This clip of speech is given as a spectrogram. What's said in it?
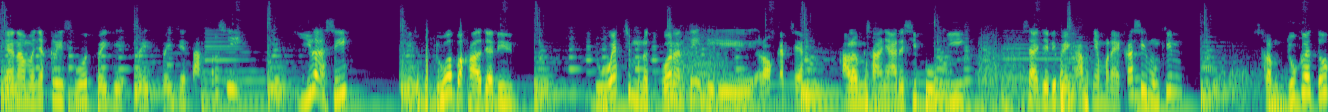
yang namanya Chris Wood PJ PJ Tucker sih gila sih itu berdua bakal jadi duet sih menurut gua nanti di Rockets ya kalau misalnya ada si Bugi bisa jadi backupnya mereka sih mungkin serem juga tuh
